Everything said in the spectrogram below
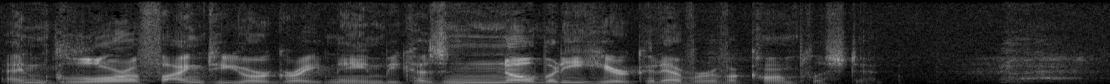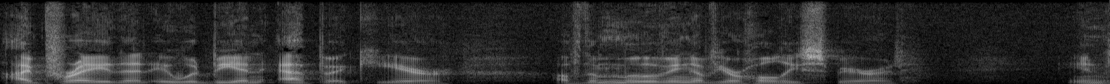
and glorifying to your great name because nobody here could ever have accomplished it. I pray that it would be an epic year of the moving of your Holy Spirit in,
